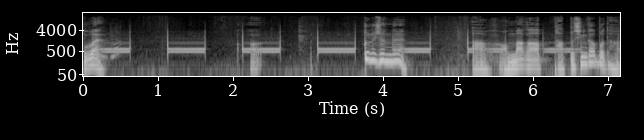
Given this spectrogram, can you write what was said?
왜? 어, 끊으셨네. 아, 엄마가 바쁘신가 보다.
